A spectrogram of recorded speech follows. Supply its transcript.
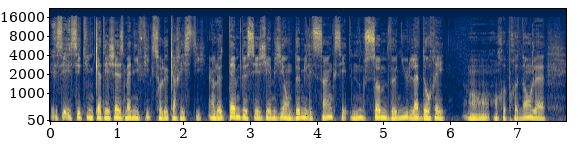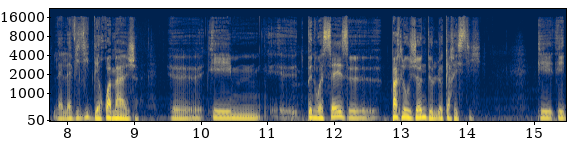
Et c'est une catéchèse magnifique sur l'Eucharistie. Hein, le thème de ces JMJ en 2005, c'est Nous sommes venus l'adorer, en, reprenant la, visite des rois mages. Euh, et euh, Benoît XVI euh, parle aux jeunes de l'Eucharistie. Et,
